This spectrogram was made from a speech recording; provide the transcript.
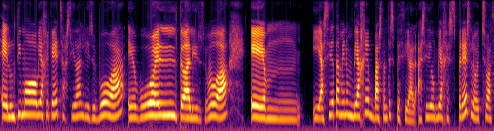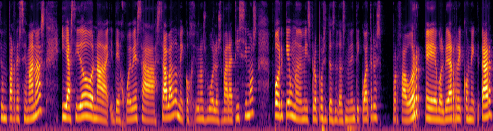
el último viaje que he hecho ha sido a Lisboa. He vuelto a Lisboa. Eh, y ha sido también un viaje bastante especial. Ha sido un viaje express, lo he hecho hace un par de semanas y ha sido nada, de jueves a sábado me cogí unos vuelos baratísimos porque uno de mis propósitos de 2024 es, por favor, eh, volver a reconectar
